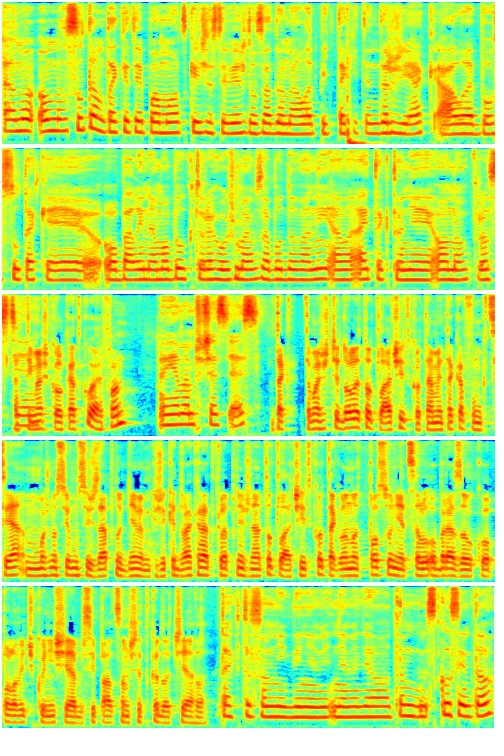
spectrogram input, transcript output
Áno, on, sú tam také tie pomôcky, že si vieš dozadu nalepiť taký ten držiak, alebo sú také obaly na mobil, ktoré ho už majú zabudovaný, ale aj tak to nie je ono proste. A ty máš koľkátku iPhone? Ja mám 6S. Tak to máš ešte dole to tlačítko, tam je taká funkcia, možno si musíš zapnúť, neviem, že keď dvakrát klepneš na to tlačítko, tak ono posunie celú obrazovku o polovičku nižšie, aby si palcom všetko dotiahla. Tak to som nikdy nevedela o tom. Skúsim to.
